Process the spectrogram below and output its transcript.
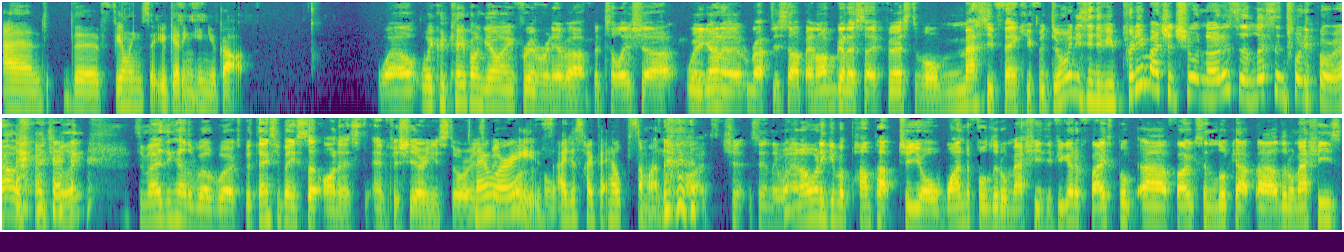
and the feelings that you're getting in your gut. Well, we could keep on going forever and ever, but Talisha, we're going to wrap this up. And I'm going to say, first of all, massive thank you for doing this interview pretty much at short notice, at less than 24 hours, actually. it's amazing how the world works. But thanks for being so honest and for sharing your story. No worries. wonderful. I just hope it helps someone. Oh, ch- certainly will. And I want to give a pump up to your wonderful little mashies. If you go to Facebook, uh, folks, and look up uh, little mashies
